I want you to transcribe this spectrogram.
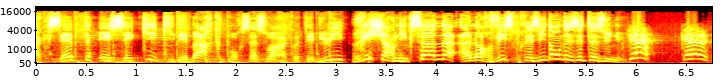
accepte et c'est qui qui débarque pour s'asseoir à côté de lui? Richard Nixon, alors vice-président des États-Unis. Quelle,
